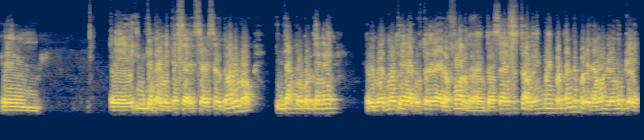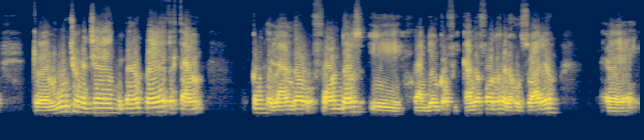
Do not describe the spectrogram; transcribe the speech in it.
eh, eh, y te permite ser, ser seudónimo, y tampoco tiene el bot no tiene la custodia de los fondos. Entonces eso también es muy importante porque estamos viendo que, que muchos exchanges y P2P están congelando fondos y también confiscando fondos de los usuarios, eh,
